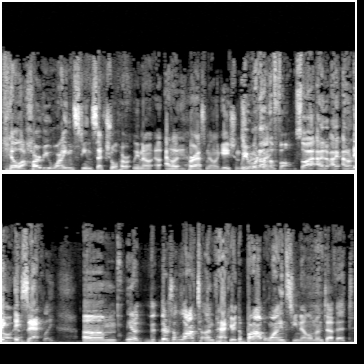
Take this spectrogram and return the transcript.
kill a Harvey Weinstein sexual, har- you know, alle- harassment allegations. Mm. We weren't on the phone, so I I, I, I don't know. E- Exactly. Um, you know, th- there's a lot to unpack here. The Bob Weinstein element of it.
